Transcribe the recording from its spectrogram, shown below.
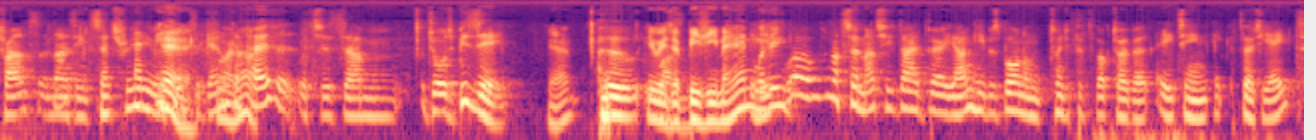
France in the 19th century, and uh, Yeah, music again, composers. which is um, George Bizet, yeah. who He was a busy man, was he? Well, not so much. He died very young. He was born on 25th of October 1838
